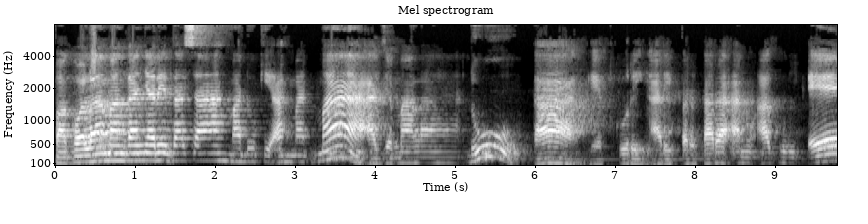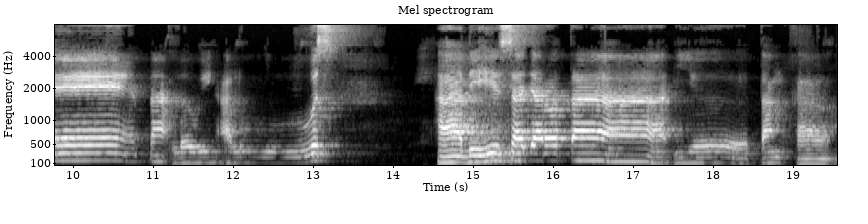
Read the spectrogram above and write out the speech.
Fakola mangka nyarita sah maduki Ahmad ma aja malah duh kaget kuring ari perkara anu agung. Eta leuwih alus. hadihi sajarota iya tangkal.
